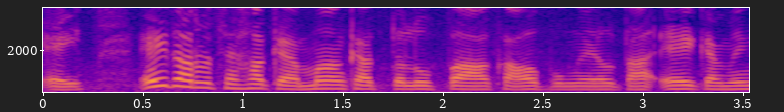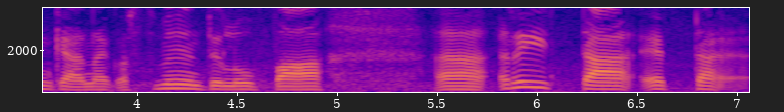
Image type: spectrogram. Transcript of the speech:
Ei. Ei tarvitse hakea maankäyttölupaa kaupungilta eikä minkäännäköistä myyntilupaa riittää, että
